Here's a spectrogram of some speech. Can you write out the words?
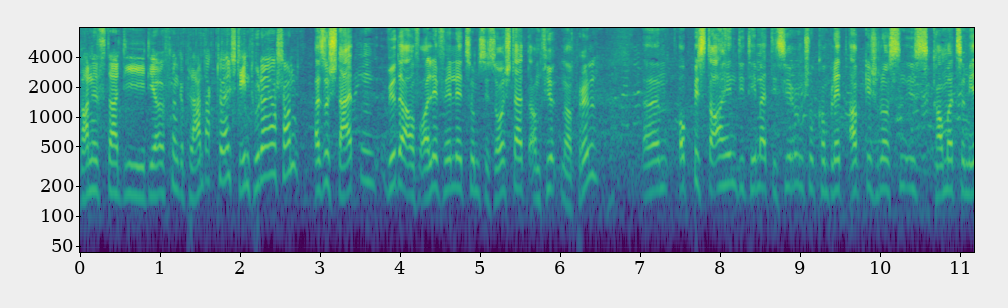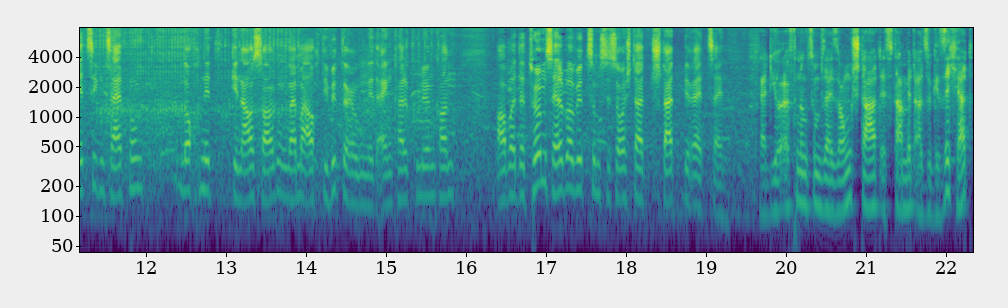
Wann ist da die, die Eröffnung geplant aktuell? Stehen tut er ja schon? Also starten wird er auf alle Fälle zum Saisonstart am 4. April. Ähm, ob bis dahin die Thematisierung schon komplett abgeschlossen ist, kann man zum jetzigen Zeitpunkt noch nicht genau sagen, weil man auch die Witterung nicht einkalkulieren kann. Aber der Turm selber wird zum Saisonstart startbereit sein. Ja, die Eröffnung zum Saisonstart ist damit also gesichert.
